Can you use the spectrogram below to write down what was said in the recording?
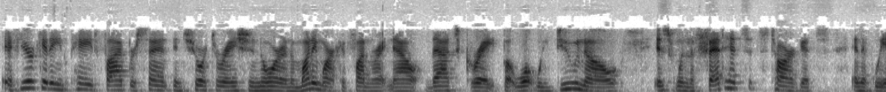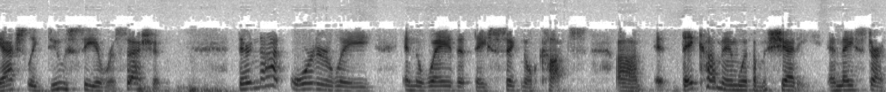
If you're getting paid 5% in short duration or in a money market fund right now, that's great. But what we do know is when the Fed hits its targets, and if we actually do see a recession, they're not orderly in the way that they signal cuts um, it, they come in with a machete and they start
